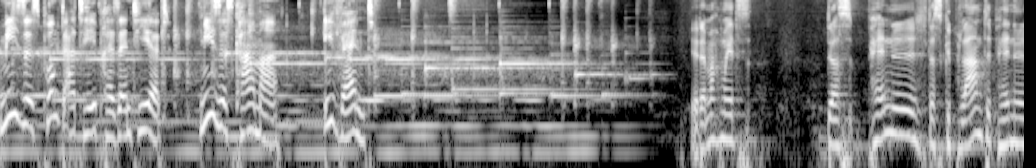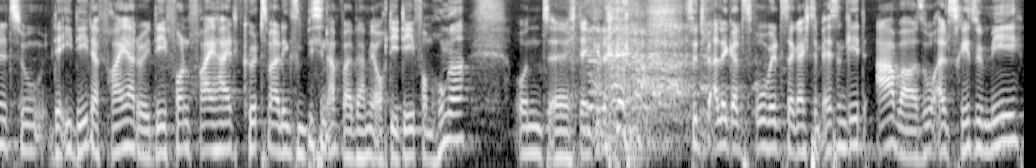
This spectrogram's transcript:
Mises.at präsentiert Mises Karma. Event. Ja, dann machen wir jetzt das Panel, das geplante Panel zu der Idee der Freiheit oder Idee von Freiheit kürzen wir allerdings ein bisschen ab, weil wir haben ja auch die Idee vom Hunger und äh, ich denke, da sind wir alle ganz froh, wenn es da gleich zum Essen geht. Aber so als Resümee,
